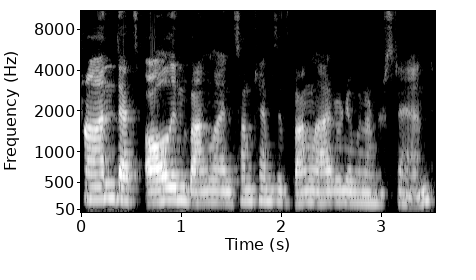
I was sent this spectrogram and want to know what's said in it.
ton that's all in Bangla, and sometimes it's Bangla I don't even understand.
